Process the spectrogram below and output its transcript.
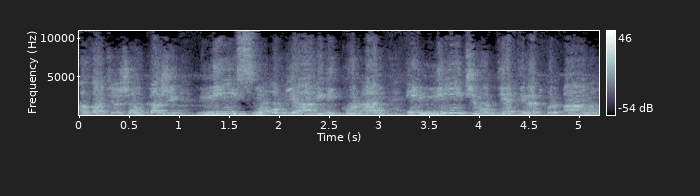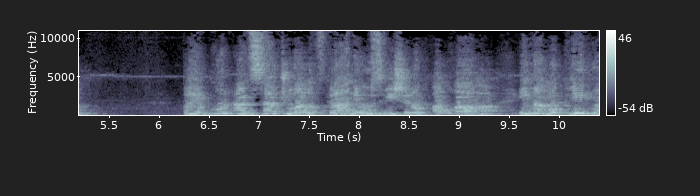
Allah Đelšanu kaže, mi smo objavili Kur'an i mi ćemo bdjeti nad Kur'anom. Pa je Kur'an sačuvan od strane uzvišenog Allaha. Imamo knjigu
